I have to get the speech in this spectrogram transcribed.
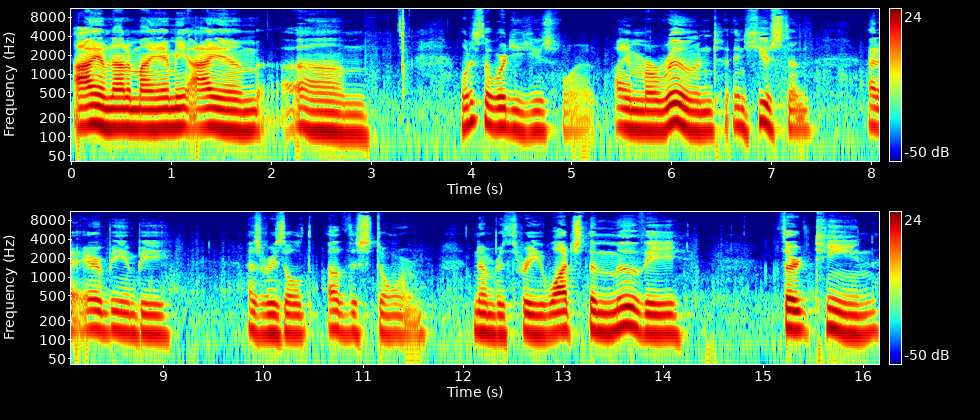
I am not in Miami. I am, um, what is the word you use for it? I am marooned in Houston at an Airbnb as a result of the storm. Number three, watch the movie 13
